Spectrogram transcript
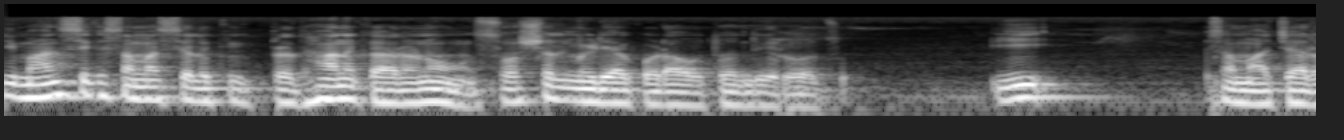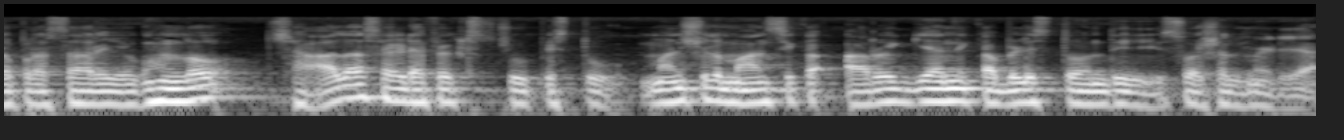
ఈ మానసిక సమస్యలకు ప్రధాన కారణం సోషల్ మీడియా కూడా అవుతుంది ఈరోజు ఈ సమాచార ప్రసార యుగంలో చాలా సైడ్ ఎఫెక్ట్స్ చూపిస్తూ మనుషుల మానసిక ఆరోగ్యాన్ని కబళిస్తోంది సోషల్ మీడియా.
